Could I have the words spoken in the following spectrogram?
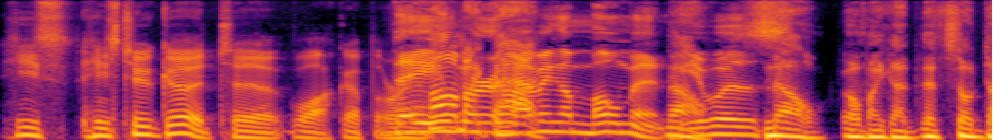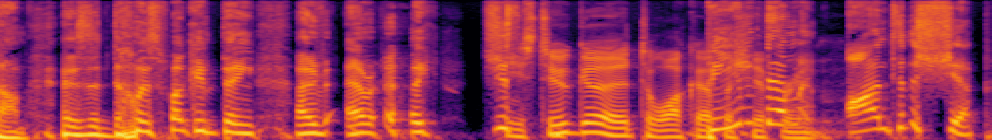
he's he's too good to walk up the ramp. They Oh were having a moment. No. He was No. Oh my God. That's so dumb. It's the dumbest fucking thing I've ever, like, just he's too good to walk up a beam ship them ramp. onto the ship.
